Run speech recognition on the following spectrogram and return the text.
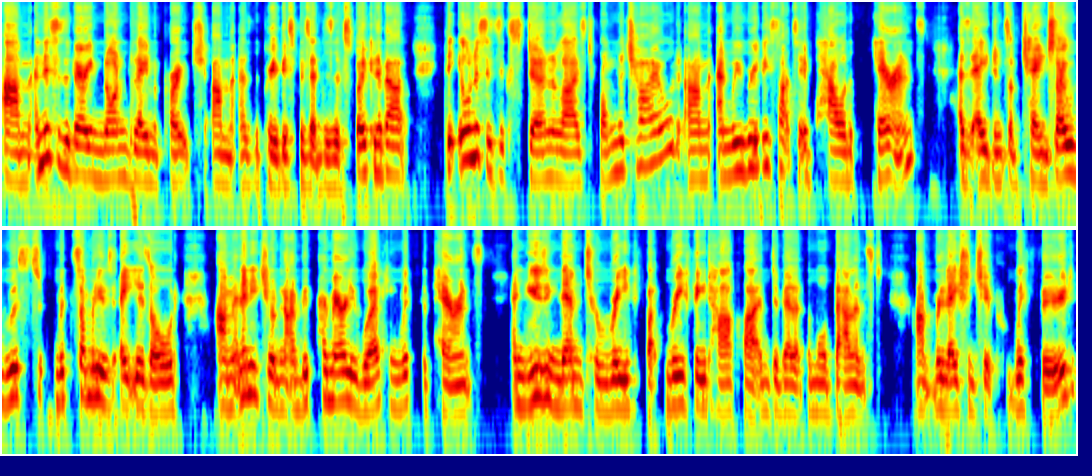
Um, and this is a very non-blame approach, um, as the previous presenters have spoken about. The illness is externalized from the child, um, and we really start to empower the parents as agents of change. So with, with somebody who's eight years old um, and any children, I'd be primarily working with the parents and using them to re- refeed Harper and develop a more balanced um, relationship with food.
